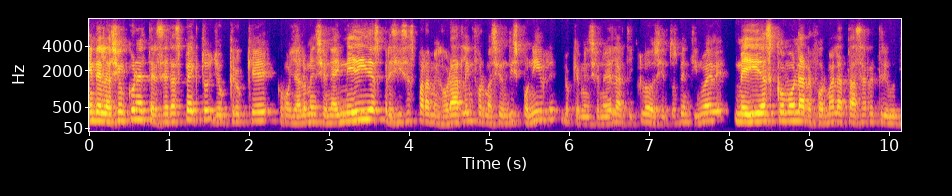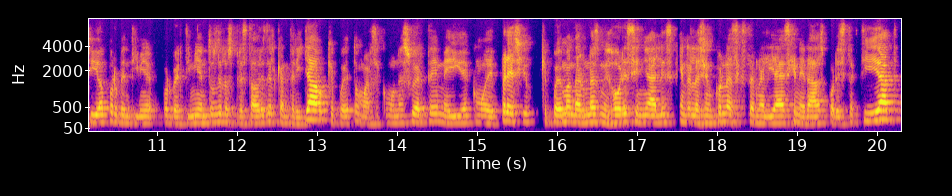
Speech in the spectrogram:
En relación con el tercer aspecto, yo creo que, como ya lo mencioné, hay medidas precisas para mejorar la información disponible, lo que mencioné del artículo 229, medidas como la reforma de la tasa retributiva por, vertimientos de los prestadores del alcantarillado, que puede tomarse como una suerte de medida como de precio, que puede mandar unas mejores señales en relación con las externalidades generadas por esta actividad,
